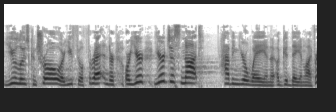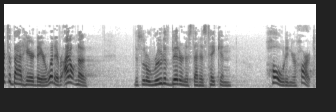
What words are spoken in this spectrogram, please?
you lose control or you feel threatened or, or you're, you're just not having your way in a, a good day in life, or it's a bad hair day or whatever, I don't know. This little root of bitterness that has taken hold in your heart,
